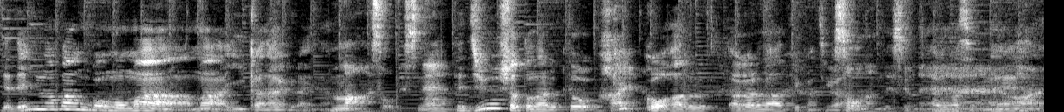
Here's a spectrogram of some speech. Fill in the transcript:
い。で電話番号もまあまあいいかなぐらいな、まあそうですね。で住所となるとはい。結構ハードル上がるなっていう感じがそうなんですよね。ありますよね、は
